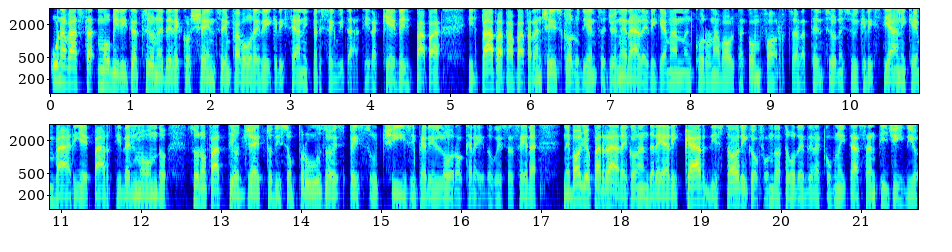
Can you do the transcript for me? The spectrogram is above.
Una vasta mobilitazione delle coscienze in favore dei cristiani perseguitati. La chiede il Papa, il Papa, Papa Francesco, all'udienza generale, richiamando ancora una volta con forza l'attenzione sui cristiani che in varie parti del mondo sono fatti oggetto di sopruso e spesso uccisi per il loro credo. Questa sera ne voglio parlare con Andrea Riccardi, storico, fondatore della comunità Sant'Igidio,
